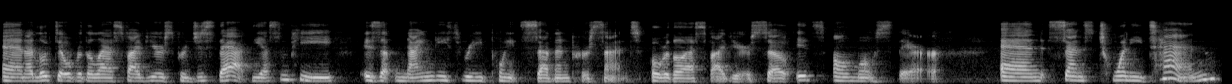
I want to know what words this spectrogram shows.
and I looked over the last five years for just that. The S&P is up 93.7% over the last five years. So it's almost there. And since 2010,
